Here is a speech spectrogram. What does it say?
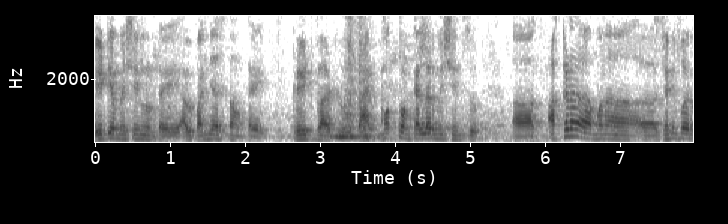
ఏటీఎం మెషిన్లు ఉంటాయి అవి పనిచేస్తూ ఉంటాయి. క్రెడిట్ కార్డులు బ్యాంక్ మొత్తం టెల్లర్ మెషిన్స్ అక్కడ మన జెనిఫర్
